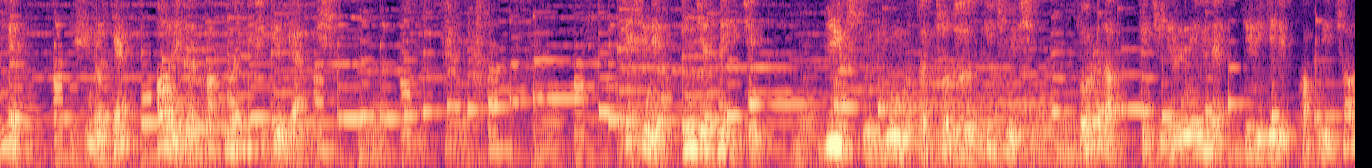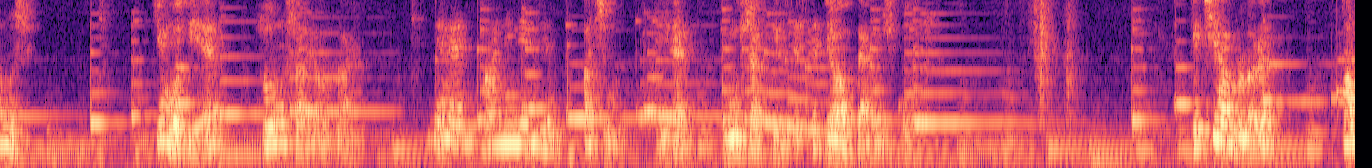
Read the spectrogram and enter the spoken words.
diye düşünürken aniden aklına bir fikir gelmiş. Sesini incetmek için bir sürü yumurta çalıp içmiş. Sonra da keçilerin evine geri gelip kapıyı çalmış. Kim o diye sormuşlar yavrular. Ben annenizim, açın diye yumuşak bir sesle cevap vermiş kurt. Keçi yavruları tam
